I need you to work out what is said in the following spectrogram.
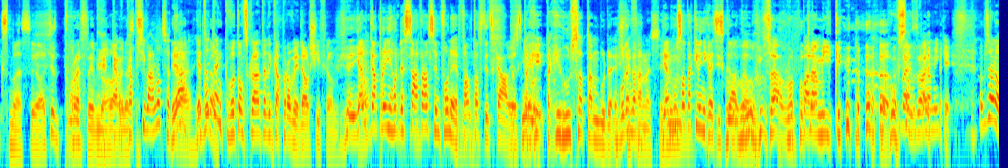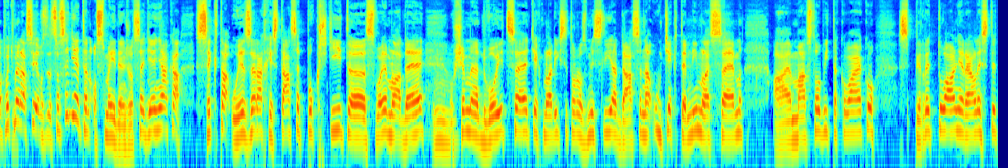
Xmas. Jo, tě trefím do hlavy. Kar- Kapří Vánoce, Jo, teda. Je to to ten o tom skladateli Kaprovi, další film. Jan Capri, jeho desátá symfonie, fantastická věc. Taky, taky Husa tam bude ještě Budeme- fanesi. Jan Husa taky vynikající skladatel. Husa od pana Míky. Husam pana Míky. Dobře, no, pojďme na si, co se děje ten osmý den, že se děje nějaká sekta u jezera, chystá se pokřtít eh, svoje mladé, Mm. ovšem eh, dvojice těch mladých si to rozmyslí a dá se na útěk temným lesem a má z toho být taková jako spirituálně realistická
